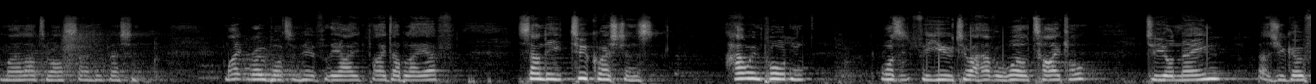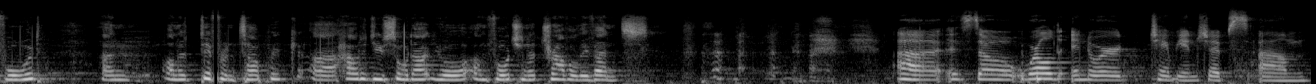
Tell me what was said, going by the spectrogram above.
Am I allowed to ask Sandi a question? Mike Rowbottom here for the I- IAAF. Sandi, two questions. How important was it for you to have a world title to your name as you go forward? And on a different topic, uh, how did you sort out your unfortunate travel events? Uh, so, World Indoor Championships, um,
